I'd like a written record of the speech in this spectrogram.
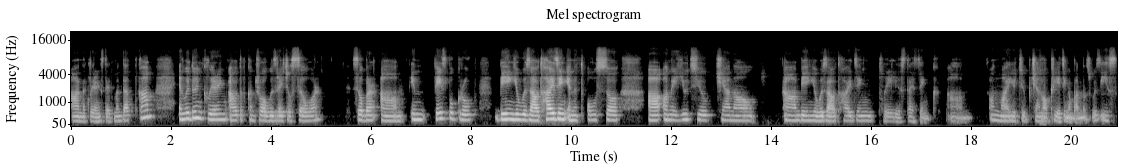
on the clearingstatement.com. And we're doing clearing out of control with Rachel Silver, Silver um, in Facebook group, Being You Without Hiding, and it also uh, on a YouTube channel, um, Being You Without Hiding playlist, I think, um, on my YouTube channel, Creating Abundance with Ease.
